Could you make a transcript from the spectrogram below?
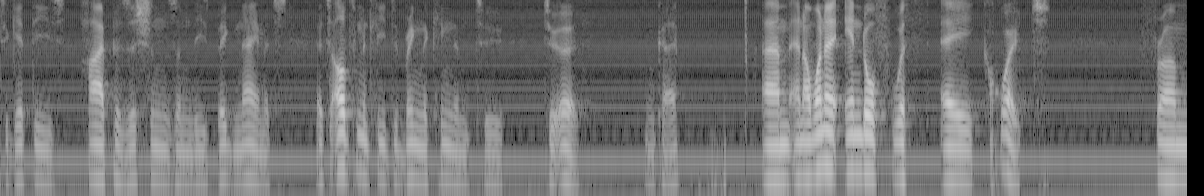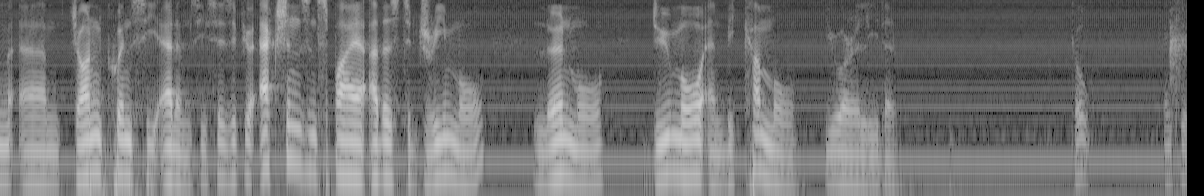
to get these high positions and these big names. It's, it's ultimately to bring the kingdom to, to earth. Okay? Um, and I want to end off with a quote from um, John Quincy Adams. He says, If your actions inspire others to dream more, learn more, do more, and become more, you are a leader. Cool. Thank you.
